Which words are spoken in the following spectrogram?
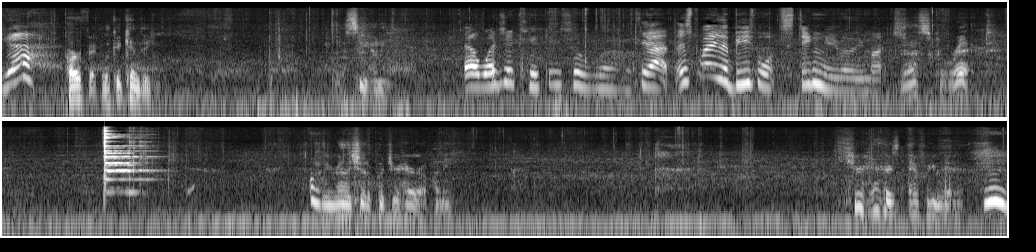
Yeah. Perfect, look at Kenzie. Let's see, honey. That wasn't taking so long. Yeah, this way the bees won't sting me really much. That's correct. We really should have put your hair up, honey. Your hair is everywhere. Hmm.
